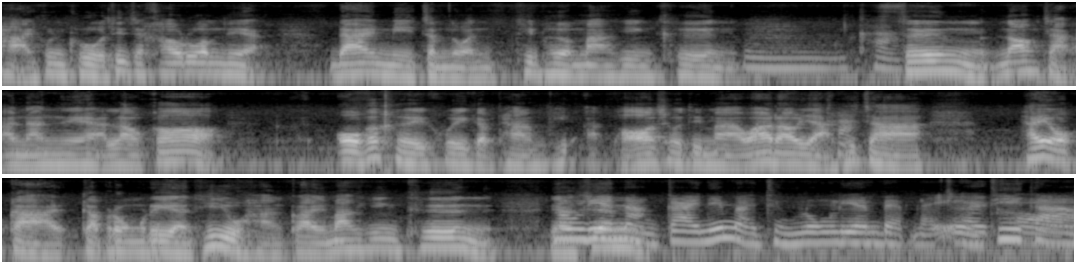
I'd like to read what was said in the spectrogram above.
ฐานคุณครูที่จะเข้าร่วมเนี่ย ได้มีจำนวนที่เพิ่มมากยิ่งขึ้น อืมค่ะ ซึ่งนอกจากอันนั้นเนี่ยเราก็โอก็เคยคุยกับทางพี่พอโชติมาว่าเราอยากค่ะ ที่จะให้โอกาสกับโรงเรียนที่อยู่ห่างไกลมากยิ่งขึ้นอโรย่างงเรีเช่ยนนหนังไกลนี่หมายถึงโรงเรียนแบบไหนเอ่ยชายที่ขอบทาง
